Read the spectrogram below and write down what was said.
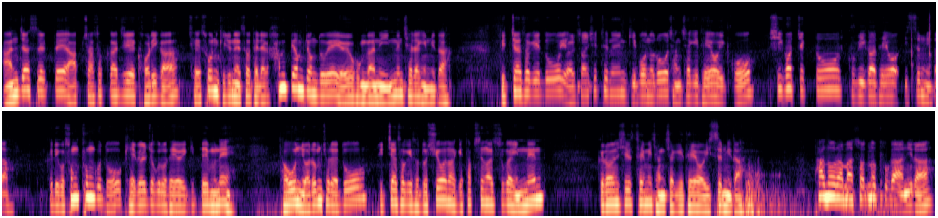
앉았을 때 앞 좌석까지의 거리가 제 손 기준에서 대략 한 뼘 정도의 여유 공간이 있는 차량입니다. 뒷좌석에도 열선 시트는 기본으로 장착이 되어 있고 시거잭도 구비가 되어 있습니다. 그리고 송풍구도 개별적으로 되어 있기 때문에 더운 여름철에도 뒷좌석에서도 시원하게 탑승할 수가 있는 그런 시스템이 장착이 되어 있습니다. 파노라마 썬루프가 아니라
